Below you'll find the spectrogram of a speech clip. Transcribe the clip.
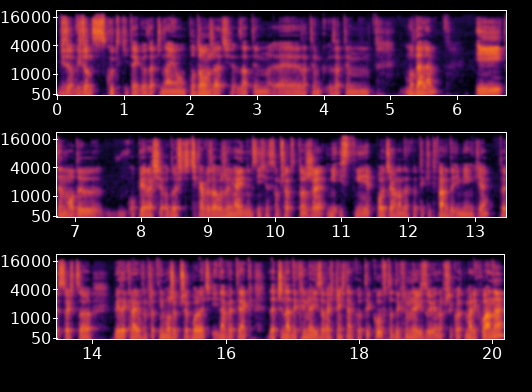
widząc skutki tego, zaczynają podążać za tym, e, za tym, za tym modelem. I ten model opiera się o dość ciekawe założenia. Jednym z nich jest na przykład to, że nie istnieje podział na narkotyki twarde i miękkie. To jest coś, co wiele krajów na przykład nie może przeboleć i nawet jak zaczyna dekryminalizować część narkotyków, to dekryminalizuje na przykład marihuanę,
